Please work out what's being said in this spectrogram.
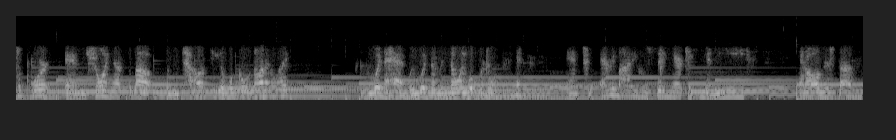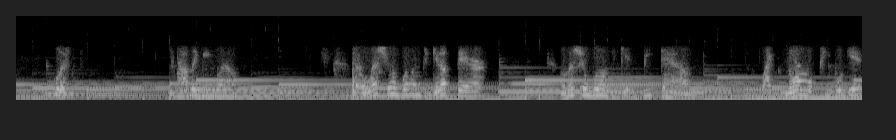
support and showing us about the brutality of what goes on in life, we wouldn't have had, we wouldn't have been knowing what we're doing. And, and to everybody who's sitting there taking a knee and all this stuff, listen, you probably mean well, but unless you're willing to get up there, unless you're willing to get beat down like normal people get,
